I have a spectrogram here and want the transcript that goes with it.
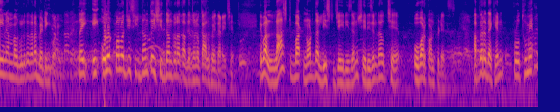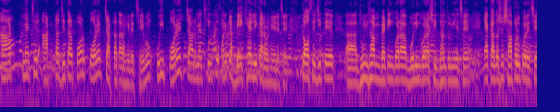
এই নাম্বারগুলোতে তারা ব্যাটিং করেন তাই এই ওলট পালট যে সিদ্ধান্ত, এই সিদ্ধান্তটা তাদের জন্য কাল হয়ে দাঁড়িয়েছে। এবার last but not the least যেই রিজন সেই রিজনটা হচ্ছে ওভার কনফিডেন্স আপনারা দেখেন, প্রথমে আট ম্যাচের আটটা জেতার পর পরের চারটা তারা হেরেছে এবং ওই পরের চার ম্যাচ কিন্তু অনেকটা বেখেয়ালি কারণ হেরেছে। টসে জিতে ধুমধাম ব্যাটিং করা বোলিং করার সিদ্ধান্ত নিয়েছে, একাদশে সাফল করেছে,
